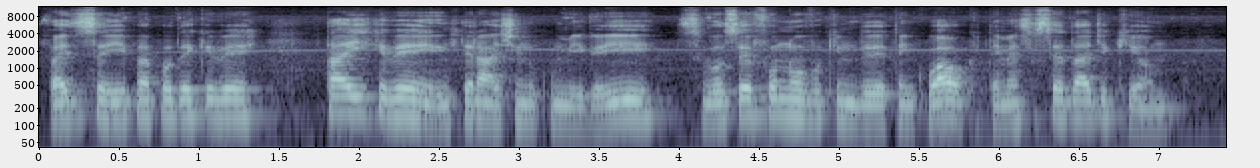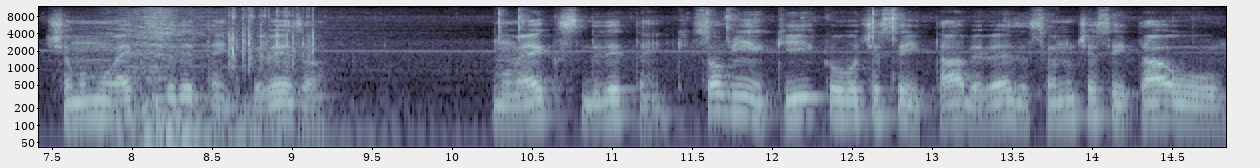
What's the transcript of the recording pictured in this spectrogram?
Faz isso aí pra poder quer ver... Tá aí, quer ver, interagindo comigo aí. Se você for novo aqui no DD Tank tem minha sociedade aqui, ó. Chama Moleques DD Tank, beleza? Moleques DD Tank. Só vim aqui que eu vou te aceitar, beleza? Se eu não te aceitar, o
